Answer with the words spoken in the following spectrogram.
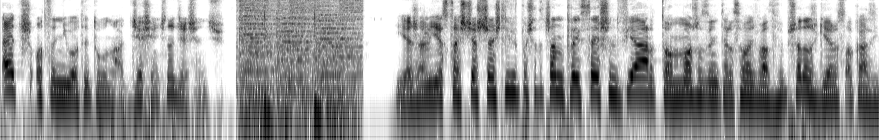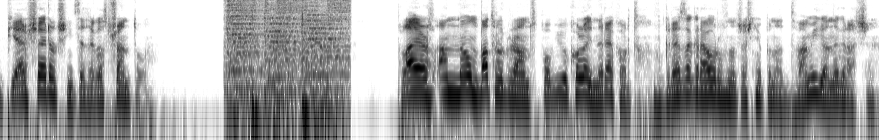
Edge oceniło tytuł na 10 na 10. Jeżeli jesteście szczęśliwi posiadaczami PlayStation VR, to może zainteresować Was wyprzedaż gier z okazji pierwszej rocznicy tego sprzętu. Players Unknown Battlegrounds pobił kolejny rekord. W grę zagrało równocześnie ponad 2 miliony graczy.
